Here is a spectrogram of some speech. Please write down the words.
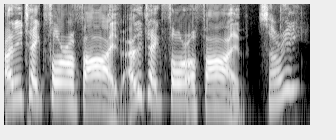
"Only take four or five. Only take four or five. Sorry,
